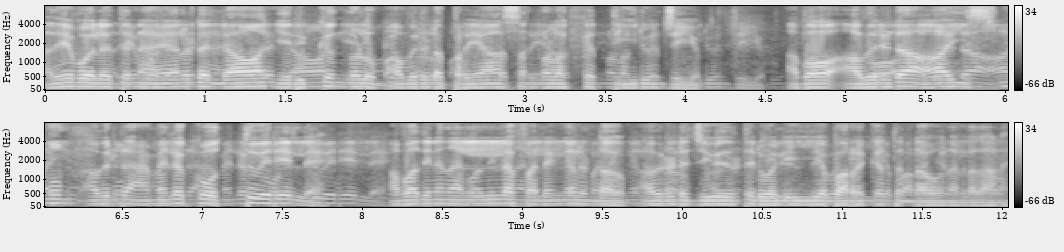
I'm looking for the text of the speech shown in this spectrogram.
അതേപോലെ തന്നെ അയാളുടെ എല്ലാ ഞെരുക്കങ്ങളും അവരുടെ പ്രയാസങ്ങളൊക്കെ തീരും ചെയ്യും. അപ്പോ അവരുടെ ആ ഇസ്മും അവരുടെ അമലൊക്കെ ഒത്തുവരില്ലേ? അപ്പൊ അതിന് നല്ല ഫലങ്ങൾ ഉണ്ടാകും അവരുടെ ജീവിതത്തിൽ വലിയ പറക്കത്ത് ഉണ്ടാവും എന്നുള്ളതാണ്.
